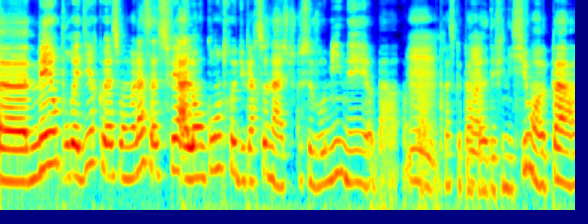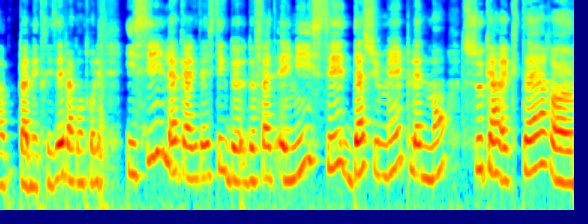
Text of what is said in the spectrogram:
Euh, mais on pourrait dire qu'à ce moment-là ça se fait à l'encontre du personnage puisque ce vomi n'est bah, Mm. pas- presque par Ouais. définition pas, pas maîtrisé pas contrôlé ici la caractéristique de, de Fat Amy c'est d'assumer pleinement ce caractère euh,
